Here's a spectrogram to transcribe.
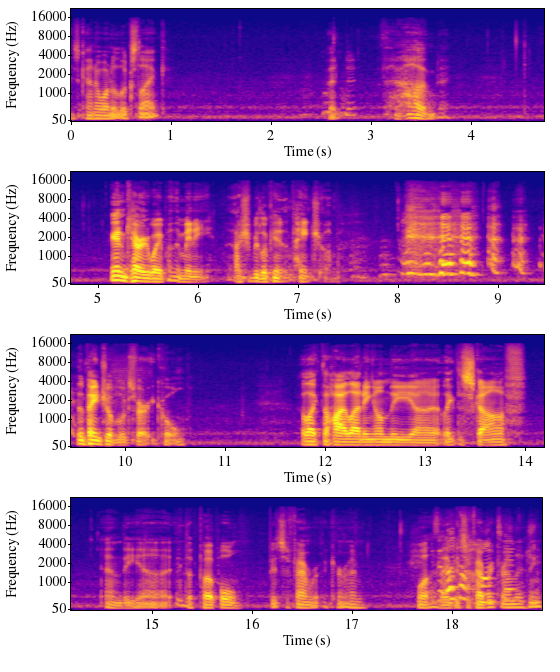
Is kind of what it looks like. But oh, I'm getting carried away by the mini. I should be looking at the paint job. the paint job looks very cool. I like the highlighting on the uh, like the scarf and the uh, the purple bits of fabric around. Well, Is it like bits a of fabric around thing.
